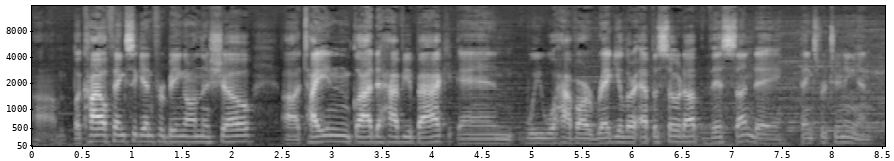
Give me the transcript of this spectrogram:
Um, but Kyle, thanks again for being on the show. Uh, Titan, glad to have you back, and we will have our regular episode up this Sunday. Thanks for tuning in.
